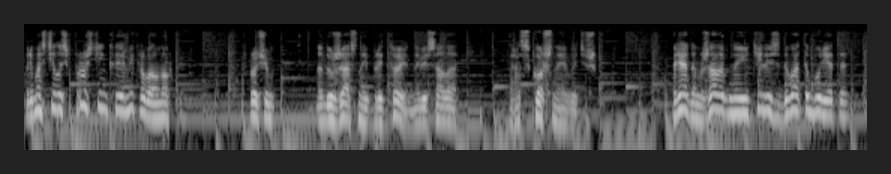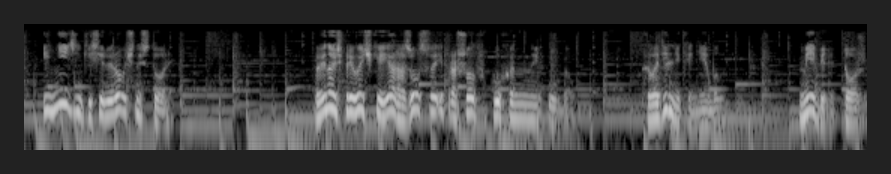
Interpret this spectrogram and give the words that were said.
примостилась простенькая микроволновка. Впрочем, над ужасной плитой нависала роскошная вытяжка. Рядом жалобно ютились два табурета и низенький сервировочный столик. Повинуясь привычке, я разулся и прошел в кухонный угол. Холодильника не было, мебели тоже.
